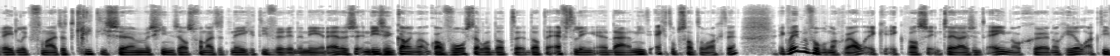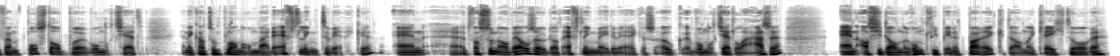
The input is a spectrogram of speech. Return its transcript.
redelijk vanuit het kritische, misschien zelfs vanuit het negatieve redeneerde. Hè. Dus in die zin kan ik me ook wel voorstellen dat, uh, dat de Efteling daar niet echt op zat te wachten. Ik weet bijvoorbeeld nog wel, ik, ik was in 2001 nog, nog heel actief aan het posten op Wonderchat. En ik had toen plannen om bij de Efteling te werken. En het was toen al wel zo dat Efteling-medewerkers ook Wonderchat lazen. En als je dan rondliep in het park, dan kreeg je te horen,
